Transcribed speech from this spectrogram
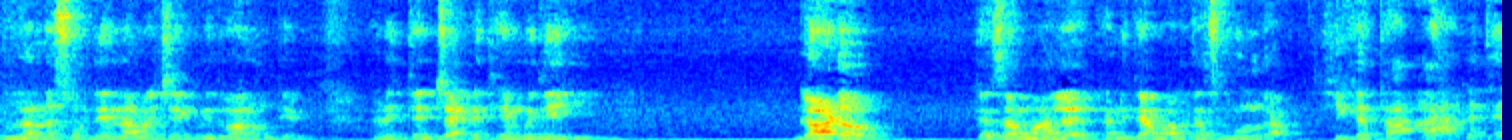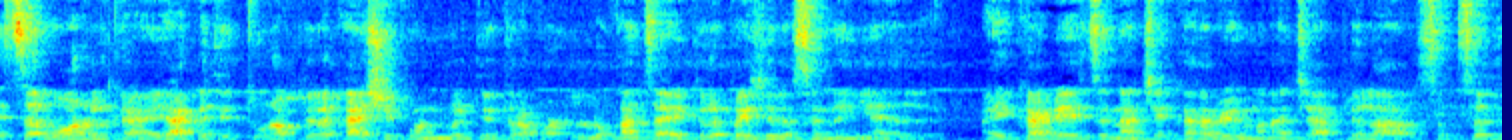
मुला नसरुद्दीन नावाचे एक विद्वान होते. आणि त्यांच्या कथेमध्येही गाढव त्याचा मालक आणि त्या मालकाचा मुलगा. ही कथा या कथेचं मॉरल काय? या कथेतून आपल्याला काय शिकवण मिळते? तर आपण लोकांचं ऐकलं पाहिजे असं नाही आहे ऐकावे जनाचे करावे मनाचे आपल्याला सतसद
